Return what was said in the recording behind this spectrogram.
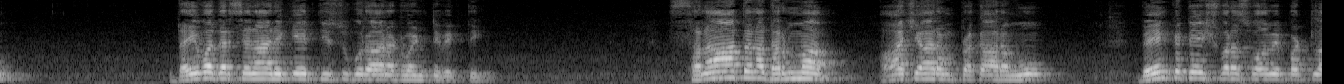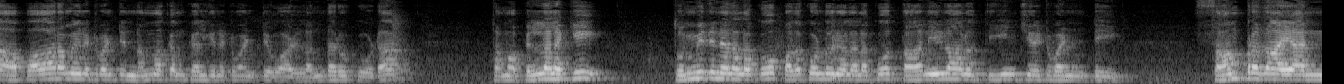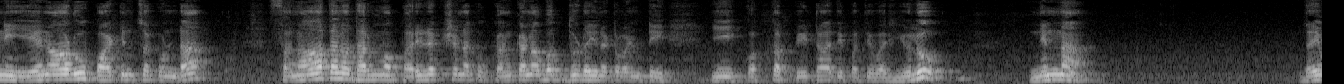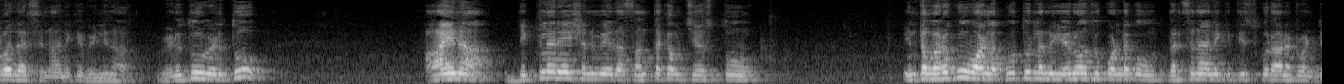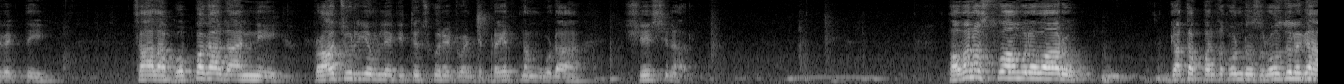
దైవ దర్శనానికే తీసుకురానటువంటి వ్యక్తి. సనాతన ధర్మ ఆచారం ప్రకారము వెంకటేశ్వర స్వామి పట్ల అపారమైనటువంటి నమ్మకం కలిగినటువంటి వాళ్ళందరూ కూడా తమ పిల్లలకి తొమ్మిది నెలలకో పదకొండు నెలలకో తలనీలాలు తీయించేటువంటి సాంప్రదాయాన్ని ఏనాడూ పాటించకుండా సనాతన ధర్మ పరిరక్షణకు కంకణబద్ధుడైనటువంటి ఈ కొత్త పీఠాధిపతి వర్యులు నిన్న దైవ దర్శనానికి వెళ్ళినారు. వెళుతూ వెళుతూ ఆయన డిక్లరేషన్ మీద సంతకం చేస్తూ ఇంతవరకు వాళ్ళ కూతుర్లను ఏ రోజు కొండకు దర్శనానికి తీసుకురానటువంటి వ్యక్తి చాలా గొప్పగా దాన్ని ప్రాచుర్యంలోకి తెచ్చుకునేటువంటి ప్రయత్నం కూడా చేసినారు. పవనస్వాముల వారు గత పదకొండు రోజులుగా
